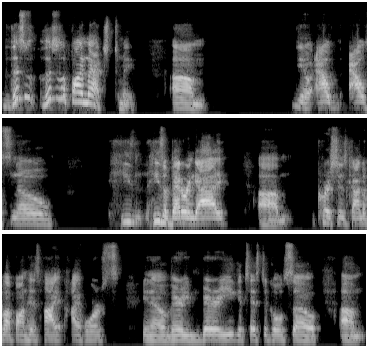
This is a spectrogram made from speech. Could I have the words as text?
this is this is a fine match to me. Um, you know, Al Al Snow, he's he's a veteran guy. Um, Christian's kind of up on his high high horse. You know, very very egotistical. So um,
